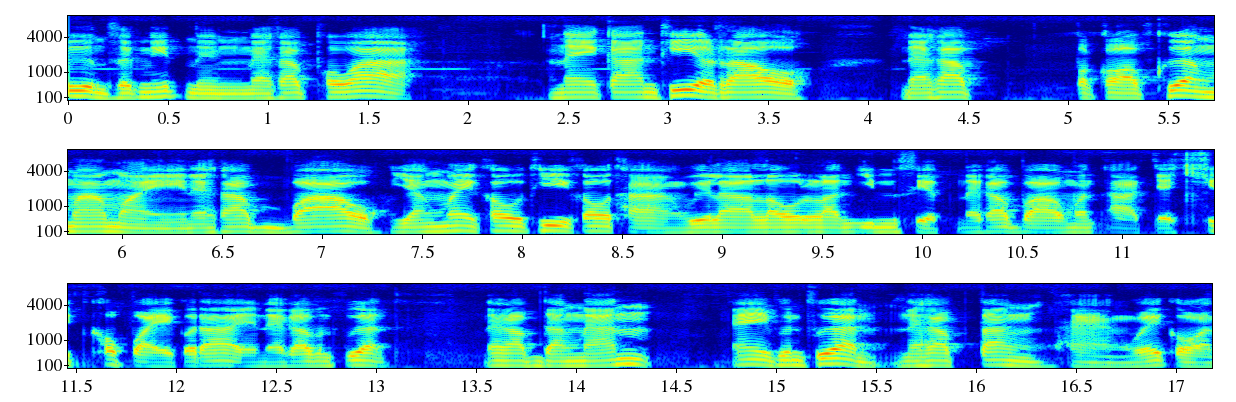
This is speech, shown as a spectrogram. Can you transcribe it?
ลื่นๆสักนิดหนึ่งนะครับ เพราะว่าในการที่เรานะครับประกอบเครื่องมาใหม่นะครับวาล์วยังไม่เข้าที่เข้าทาง เวลาเรารันอินเสร็จนะครับวาล์วมันอาจจะชิดเข้าไปก็ได้นะครับเพื่อนๆนะครับ ดังนั้นให้เพื่อนๆนะครับ ตั้งห่างไว้ก่อน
